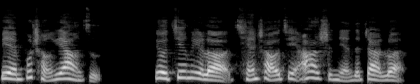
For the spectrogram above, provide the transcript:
便不成样子，又经历了前朝近二十年的战乱，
